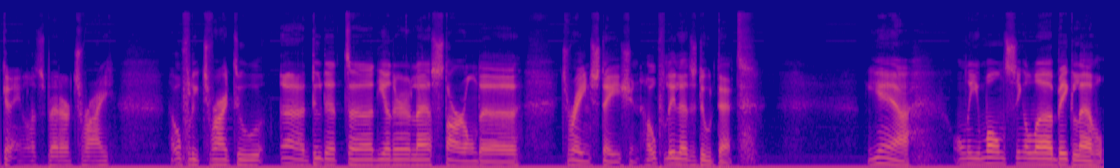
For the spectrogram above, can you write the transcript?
okay, let's better try. Hopefully try to uh, do that uh, the other last star on the train station. Hopefully let's do that. Yeah, only one single uh, big level.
